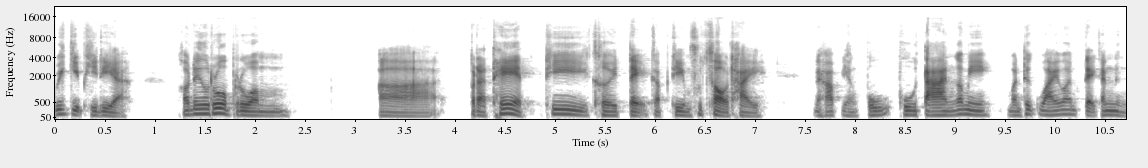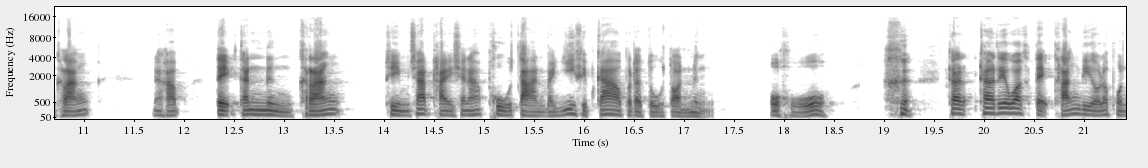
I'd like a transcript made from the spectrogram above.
วิกิพีเดียเขาได้รวบรวม ประเทศที่เคยเตะกับทีมฟุตซอลไทยนะครับ อย่างปูภูตานก็มีบันทึกไว้ว่าเตะกันหนึ่งครั้งนะครับเตะกันหนึ่งครั้งทีมชาติไทยชนะภูตานไป 29 ประตูต่อหนึ่งโอ้โห ถ้าถ้าเรียกว่าเตะครั้งเดียวแล้วผล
